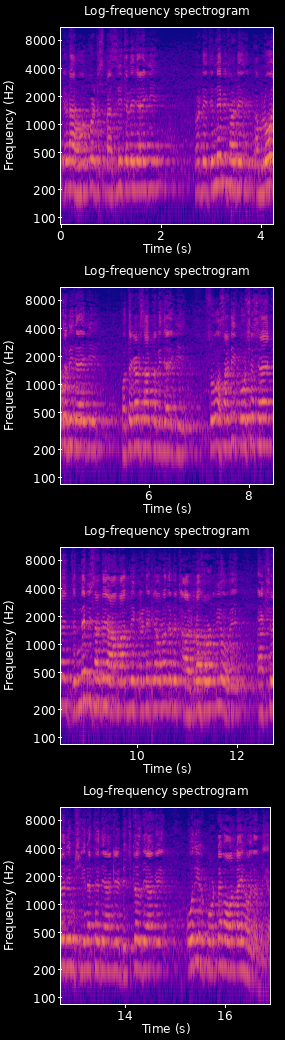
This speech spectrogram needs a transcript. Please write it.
ਜਿਹੜਾ ਹੋਰ ਕੋਈ ਡਿਸਪੈਂਸਰੀ ਚਲੀ ਜਾਏਗੀ, ਤੁਹਾਡੇ ਜਿੰਨੇ ਵੀ ਤੁਹਾਡੇ ਅਮਲੋਹ ਚਲੀ ਜਾਏਗੀ, ਫਤਿਹਗੜ੍ਹ ਸਾਹਿਬ ਚਲੀ ਜਾਏਗੀ। ਸੋ ਸਾਡੀ ਕੋਸ਼ਿਸ਼ ਹੈ ਕਿ ਜਿੰਨੇ ਵੀ ਸਾਡੇ ਆਮ ਆਦਮੀ ਕਲੀਨਿਕ ਹੈ ਉਹਨਾਂ ਦੇ ਵਿੱਚ ਅਲਟਰਾਸਾਊਂਡ ਵੀ ਹੋਵੇ ਐਕਸ-ਰੇ ਦੀ ਮਸ਼ੀਨ ਇੱਥੇ ਦੇਾਂਗੇ ਡਿਜੀਟਲ ਦੇਾਂਗੇ ਉਹਦੀ ਰਿਪੋਰਟਿੰਗ ਆਨਲਾਈਨ ਹੋ ਜਾਂਦੀ ਆ।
